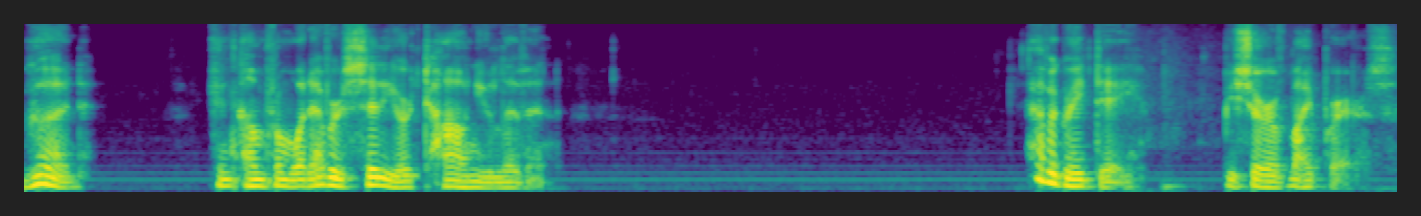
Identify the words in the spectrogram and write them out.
Good can come from whatever city or town you live in. Have a great day. Be sure of my prayers.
